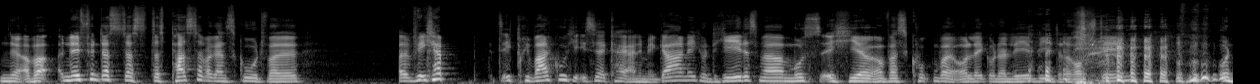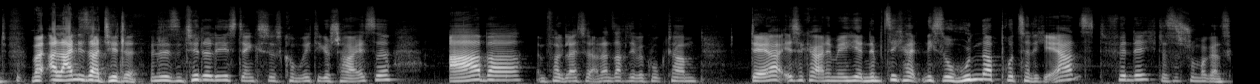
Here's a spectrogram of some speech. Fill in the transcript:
Ne, aber ne, ich finde, das, das, das passt aber ganz gut, weil äh, ich habe ich privat gucke ist ja kein Anime gar nicht und jedes Mal muss ich hier irgendwas gucken, weil Oleg oder Levi da drauf stehen. und weil, allein dieser Titel, wenn du diesen Titel liest, denkst du, es kommt richtige Scheiße. Aber im Vergleich zu den anderen Sachen, die wir geguckt haben, der Isekai-Anime hier nimmt sich halt nicht so hundertprozentig ernst, finde ich. Das ist schon mal ganz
